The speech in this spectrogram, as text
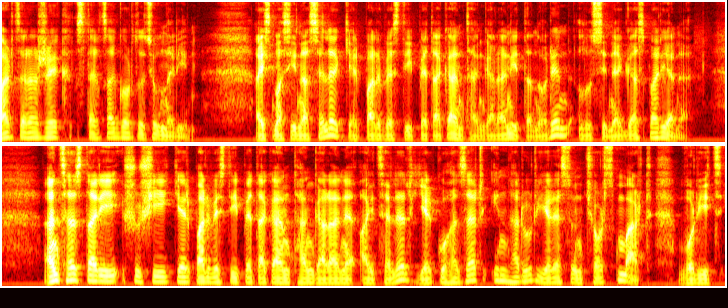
բարձրաժեք ստեղծագործություններին։ Այս մասին ասել է կերպարվեստի պետական թանգարանի տնօրեն Լուսինե Գասպարյանը։ Անցած տարի Շուշիի կերպարվեստի պետական թանգարանը այցելել 2934 մարդ, որից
